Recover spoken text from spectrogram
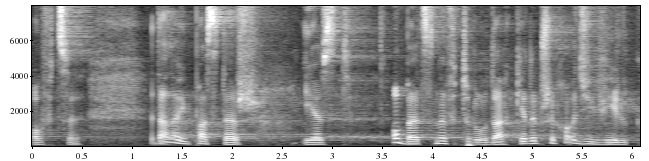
owcy. Dalej pasterz jest obecny w trudach. Kiedy przychodzi wilk,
